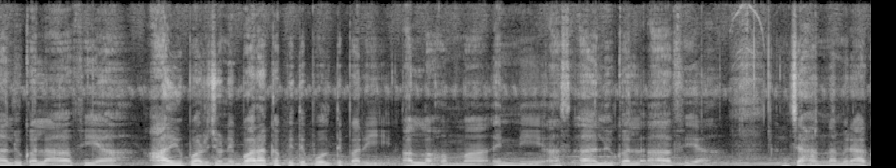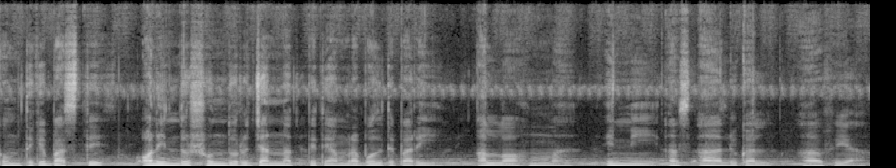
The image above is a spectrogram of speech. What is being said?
আলুকাল আফিয়া। আয় উপার্জনে বারাকা পেতে বলতে পারি, আল্লাহম্মা ইন্নি আস আলুকাল আফিয়া। জাহান নামের আগুন থেকে বাঁচতে, অনিন্দ সুন্দর জান্নাত পেতে আমরা বলতে পারি, আল্লাহম্মা ইন্নি আস আলুকাল আফিয়া।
